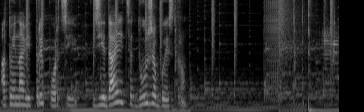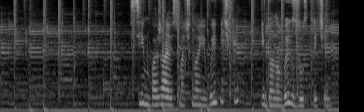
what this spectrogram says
а то й навіть три порції. З'їдається дуже швидко. Всім бажаю смачної випічки і до нових зустрічей!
